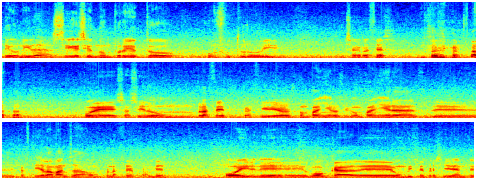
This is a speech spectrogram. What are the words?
de unidad, sigue siendo un proyecto con futuro y Muchas gracias, Antonio. Pues ha sido un placer recibir a los compañeros y compañeras de Castilla-La Mancha, un placer también oír de boca de un vicepresidente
